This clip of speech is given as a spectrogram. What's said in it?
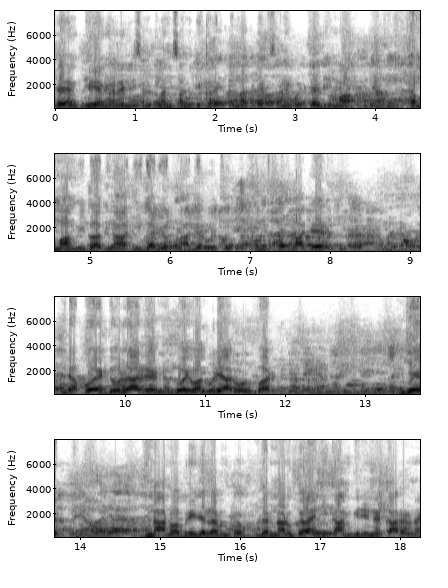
તે એમપી એમએલએની સંકલન સમિતિ કલેક્ટરના અધ્યક્ષસ્થાને હોય છે. જેમાં તમામ વિભાગના અધિકારીઓ પણ હાજર હોય છે. આજે ડભોઈ ઢોલાર ડભોઈ વાઘોડિયા રોડ પર જે નાનો બ્રિજ એટલે ગરનાળું કહેવાય, એની કામગીરીને કારણે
